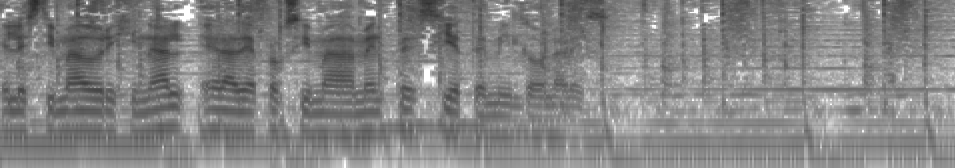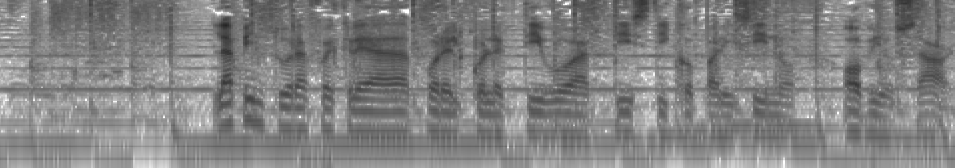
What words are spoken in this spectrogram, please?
El estimado original era de aproximadamente 7.000 dólares. La pintura fue creada por el colectivo artístico parisino Obvious Art.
